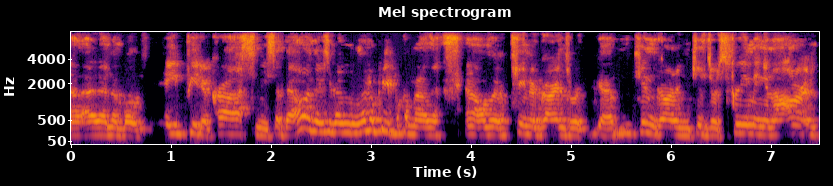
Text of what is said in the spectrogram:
I don't know, about eight feet across, and he said, "Oh, there's a little people coming out of there," and all the kindergartens were uh, kindergarten kids were screaming and hollering,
